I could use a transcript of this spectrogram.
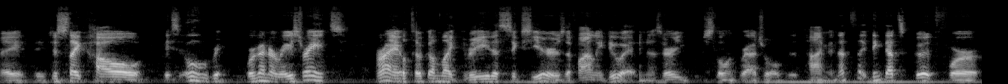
right? They, just like how they say, oh, we're going to raise rates right. It took them like three to six years to finally do it. And it's very slow and gradual over the time. And that's, I think that's good for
